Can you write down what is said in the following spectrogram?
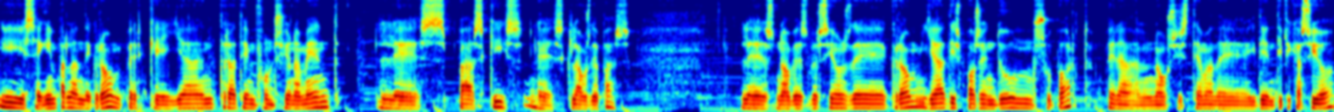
I seguim parlant de Chrome perquè ja ha entrat en funcionament les passkeys, les claus de pas. Les noves versions de Chrome ja disposen d'un suport per al nou sistema d'identificació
